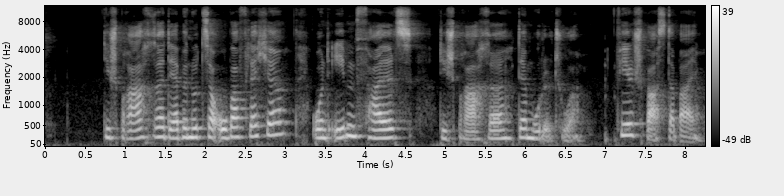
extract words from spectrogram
die Sprache der Benutzeroberfläche und ebenfalls die Sprache der Moodle-Tour. Viel Spaß dabei!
